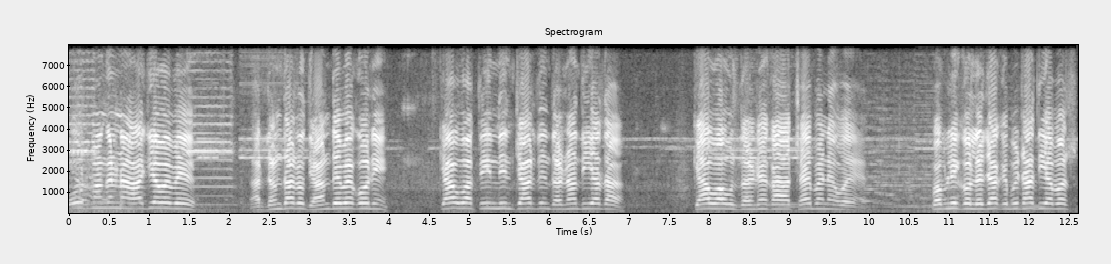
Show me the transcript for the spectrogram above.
वोट मांगना आ जावे वे। और जनता तो ध्यान देवे को नहीं क्या हुआ तीन दिन चार दिन धरना दिया था? क्या हुआ उस धरने का? छह महीने हुए हैं। पब्लिक को ले जाके बिठा दिया बस।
